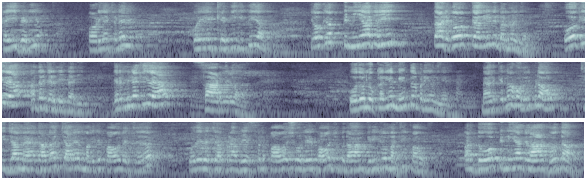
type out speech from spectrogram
ਕਈ ਫੇਰੀਆਂ, ਪੌੜੀਆਂ ਚੜੇ ਨੇ। ਕੋਈ ਖੇਤੀ ਕੀਤੀ ਆ? ਕਿਉਂਕਿ ਉਹ ਪਿੰਨੀਆਂ ਤੁਸੀਂ ਤੁਹਾਡੇ ਕੋਲ ਕੈਲਰੀ ਨਹੀਂ ਬਰਨ ਹੋਈਆਂ। ਉਹ ਕੀ ਹੋਇਆ? ਅੰਦਰ ਗਰਮੀ ਪੈ ਗਈ। ਗਰਮੀ ਨਾਲ ਕੀ ਹੋਇਆ? ਸਾੜ ਨਿਕਲ ਆਇਆ। ਉਦੋਂ ਲੋਕਾਂ ਦੀਆਂ ਮਿਹਨਤਾਂ ਬੜੀਆਂ ਹੁੰਦੀਆਂ ਨੇ। ਮੈਂ ਤਾਂ ਕਹਿੰਦਾ, ਹੁਣ ਵੀ ਬਣਾਓ ਚੀਜ਼ਾਂ। ਮੈਂ ਦੱਸਦਾ ਚਾਰੇ ਮਗਜ ਪਾਓ ਵਿੱਚ। ਉਹਦੇ ਵਿੱਚ ਆਪਣਾ ਵੇਸਣ ਪਾਓ, ਛੋਲੇ ਪਾਓ ਜੋ ਬਦਾਮ ਗਿਰੀ ਜੋ ਮਰਜ਼ੀ ਪਾਓ। ਪਰ ਦੋ ਪਿੰਨੀਆਂ, ਗਲਾਸ ਦੁੱਧ ਆ।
